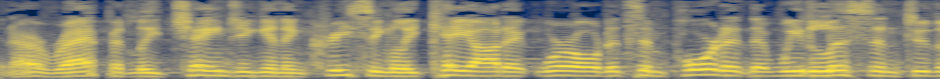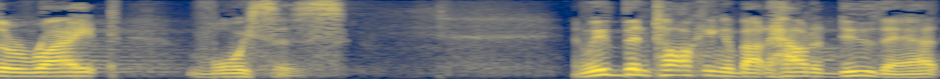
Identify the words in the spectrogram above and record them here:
In our rapidly changing and increasingly chaotic world, it's important that we listen to the right voices. And we've been talking about how to do that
